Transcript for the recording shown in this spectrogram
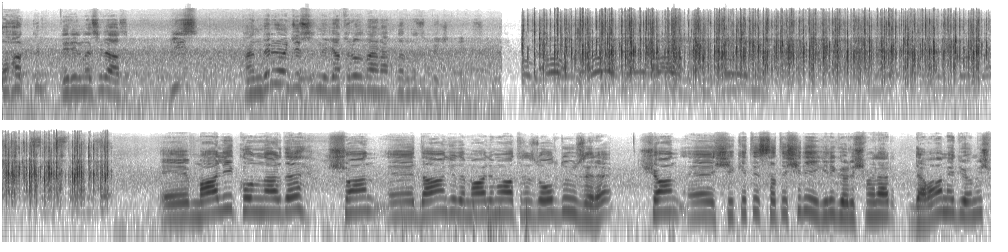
o hakkın verilmesi lazım. Biz pandemi öncesinde yatırılmayan haklarımızın peşindeyiz. E, mali konularda şu an e, daha önce de malumatınız olduğu üzere şu an e, şirketin satışı ile ilgili görüşmeler devam ediyormuş.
